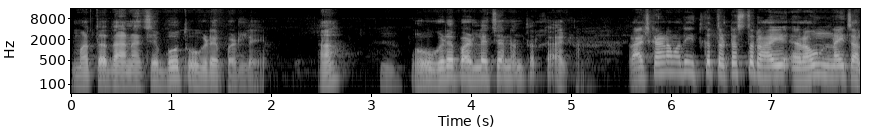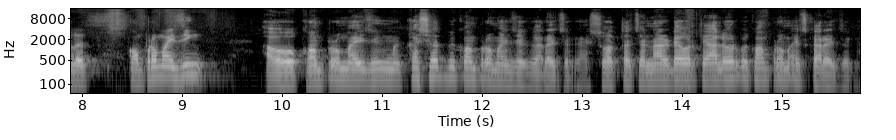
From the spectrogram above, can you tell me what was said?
मतदानाचे बूथ उघडे पडले. हा? मग उघडे पडल्याच्या नंतर काय करणार? राजकारणामध्ये इतकं तटस्थ राही राहून नाही चालत. कॉम्प्रोमाइजिंग अहो कॉम्प्रोमाइजिंग मग कशात बी कॉम्प्रोमाइजिंग करायचं काय? स्वतःच्या नारड्यावरती आल्यावर बी कॉम्प्रोमाइज करायचं का?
